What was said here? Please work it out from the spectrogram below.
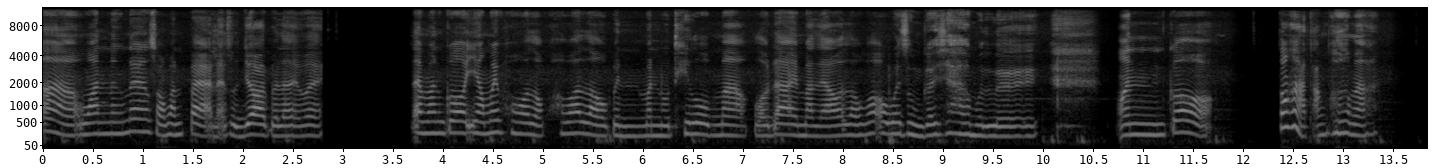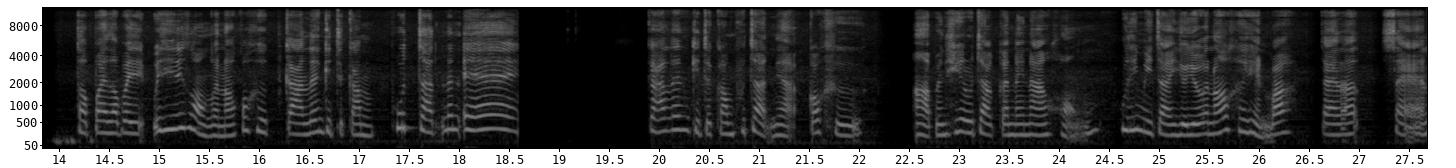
อ่า วันหนึ่งได้สองพันแปดเนี่ยสุดยอดไปเลยเว้ย แต่มันก็ยังไม่พอหรอกเพราะว่าเราเป็นมนุษย์ที่โลภมากเราได้มาแล้ว เราก็เอาไปสุ่มกาชาหมดเลย มันก็ต้องหาตังค์เพิ่มนะต่อไปเราไปวิธีที่สองกันเนาะก็คือการเล่นกิจกรรมผู้จัดนั่นเอง การเล่นกิจกรรมผู้จัดเนี่ยก็คืออ่าเป็นที่รู้จักกันในนามของผู้ที่มีใจเยอะๆเนาะเคยเห็นปะใจละแสน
